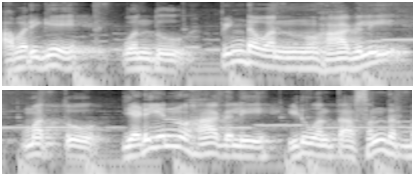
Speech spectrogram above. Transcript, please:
ಅವರಿಗೆ ಒಂದು ಪಿಂಡವನ್ನು ಆಗಲಿ ಮತ್ತು ಎಡೆಯನ್ನು ಆಗಲಿ ಇಡುವಂಥ ಸಂದರ್ಭ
